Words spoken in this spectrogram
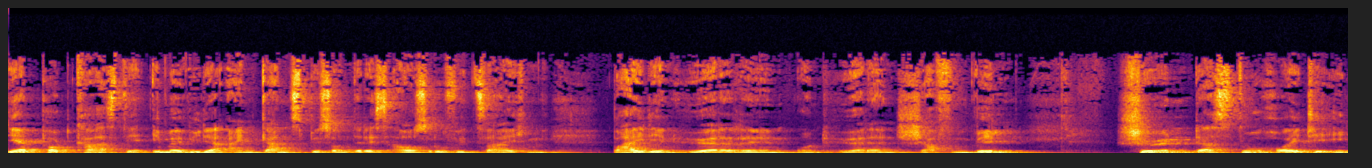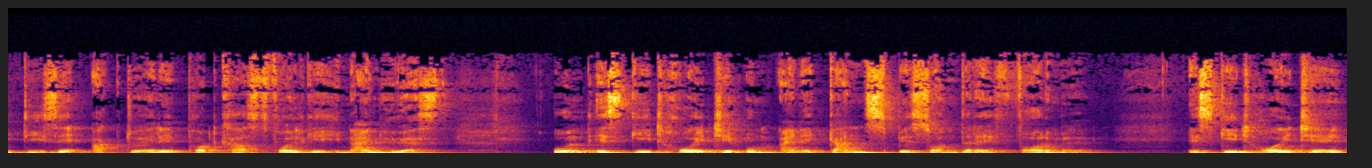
Der Podcast, der immer wieder ein ganz besonderes Ausrufezeichen bei den Hörerinnen und Hörern schaffen will. Schön, dass du heute in diese aktuelle Podcast-Folge hineinhörst. Und es geht heute um eine ganz besondere Formel. Es geht heute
